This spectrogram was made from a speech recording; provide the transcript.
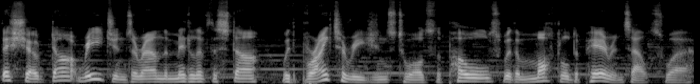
This showed dark regions around the middle of the star, with brighter regions towards the poles with a mottled appearance elsewhere.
